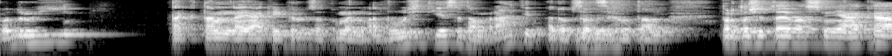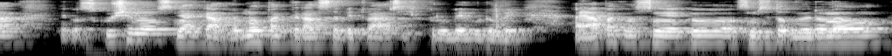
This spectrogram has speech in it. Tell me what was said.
po druhý, tak tam na nějaký krok zapomenu. A důležité je se tam vrátit a dopsat si ho tam. Protože to je vlastně nějaká jako zkušenost, nějaká hodnota, která se vytváří v průběhu doby. A já pak vlastně jako jsem si to uvědomil,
